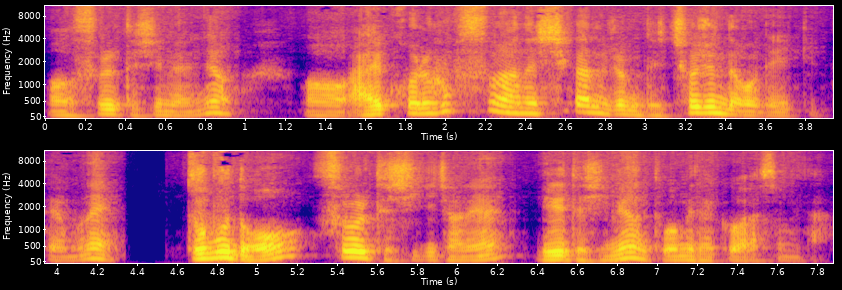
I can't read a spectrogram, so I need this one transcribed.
어, 술을 드시면요, 어, 알코올을 흡수하는 시간을 좀 늦춰준다고 되어 있기 때문에 두부도 술을 드시기 전에 미리 드시면 도움이 될 것 같습니다.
